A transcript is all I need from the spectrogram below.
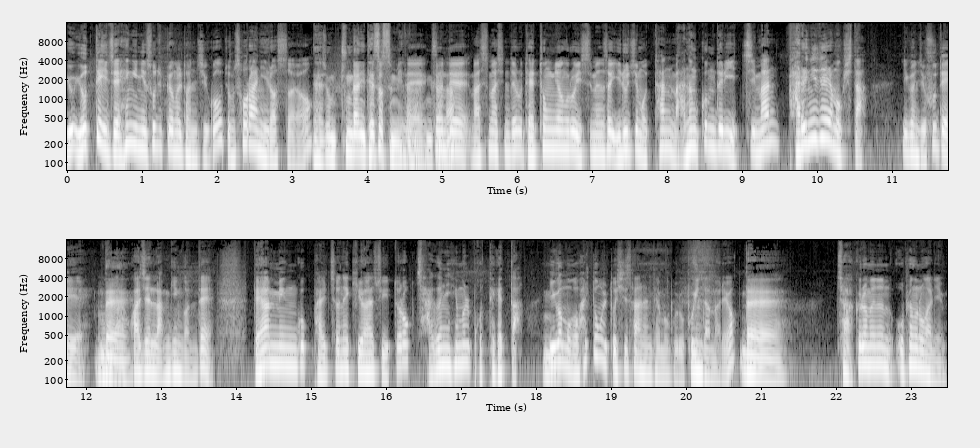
요, 요때 이제 행인이 소주병을 던지고 좀 소란이 일었어요. 네, 좀 중단이 됐었습니다. 네, 그런데 말씀하신 대로 대통령으로 있으면서 이루지 못한 많은 꿈들이 있지만 다른 이들의 몫이다. 이건 이제 후대에 네. 과제를 남긴 건데 대한민국 발전에 기여할 수 있도록 작은 힘을 보태겠다. 음. 이건 뭔가 활동을 또 시사하는 대목으로 보인단 말이에요. 네. 자, 그러면은 오평론가님,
